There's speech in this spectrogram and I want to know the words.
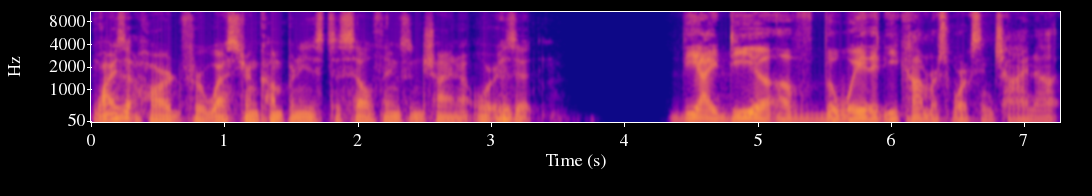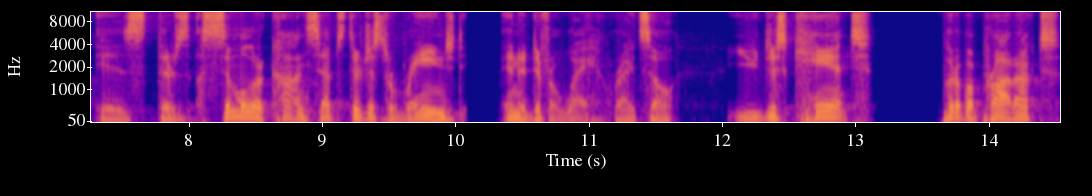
Why is it hard for Western companies to sell things in China, or is it? The idea of the way that e-commerce works in China is there's similar concepts. They're just arranged in a different way, right? So you just can't put up a product,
